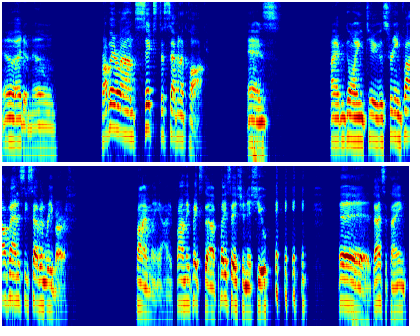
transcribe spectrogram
oh, I don't know, probably around 6 to 7 o'clock. As I'm going to stream Final Fantasy VII Rebirth. Finally, I finally fixed the PlayStation issue. uh, that's the thing.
